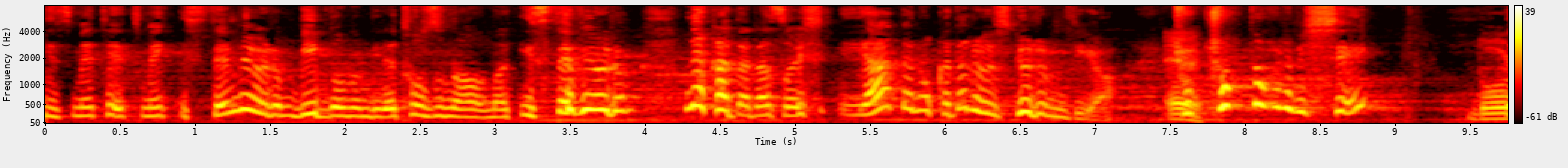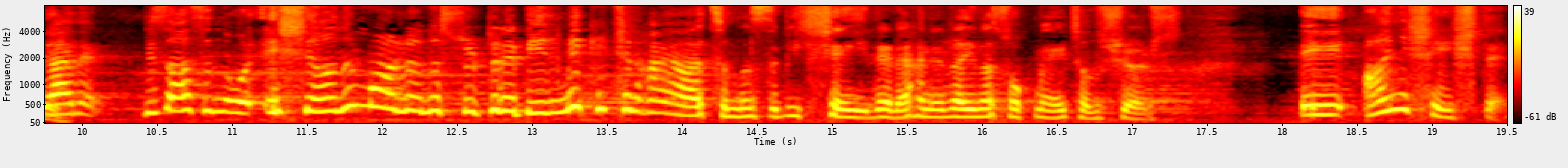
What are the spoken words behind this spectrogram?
hizmet etmek istemiyorum. Biblonun bile tozunu almak istemiyorum. Ne kadar az o eş- ya ben o kadar özgürüm diyor. Evet. Çok çok doğru bir şey. Doğru. Yani biz aslında o eşyanın varlığını sürdürebilmek için hayatımızı bir şeylere hani rayına sokmaya çalışıyoruz. Ee, aynı şey işte.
